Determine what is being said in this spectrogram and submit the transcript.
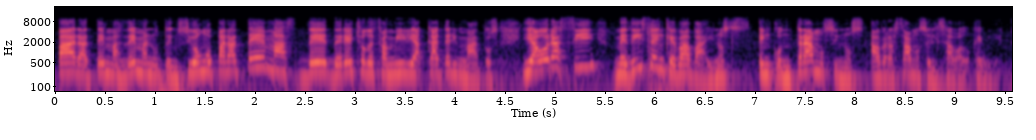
para temas de manutención o para temas de derecho de familia, Catherine Matos. Y ahora sí, me dicen que bye bye. Nos encontramos y nos abrazamos el sábado que viene.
